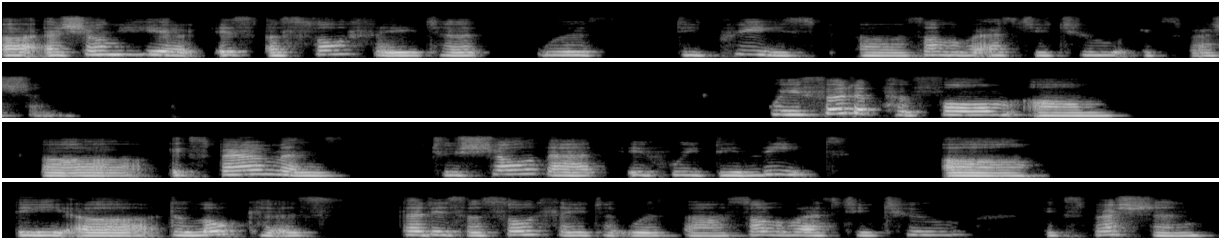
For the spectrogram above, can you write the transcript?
uh, as shown here, is associated with decreased uh, soluble ST2 expression. We further perform um, uh, experiments to show that if we delete uh, the, uh, the locus that is associated with uh, soluble ST2 expression,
